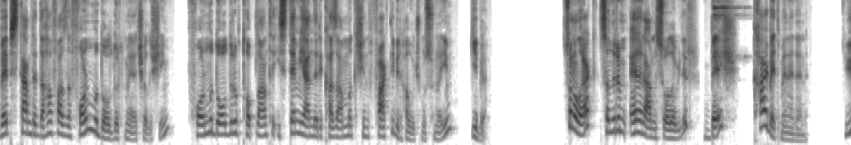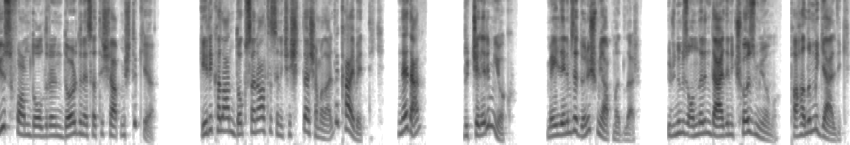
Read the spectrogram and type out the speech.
Web sitemde daha fazla form mu doldurtmaya çalışayım? Formu doldurup toplantı istemeyenleri kazanmak için farklı bir havuç mu sunayım? Gibi. Son olarak sanırım en önemlisi olabilir. 5. Kaybetme nedeni. 100 form dolduranın 4'üne satış yapmıştık ya. Geri kalan 96'sını çeşitli aşamalarda kaybettik. Neden? Bütçeleri mi yok? Maillerimize dönüş mü yapmadılar? Ürünümüz onların derdini çözmüyor mu? Pahalı mı geldik?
